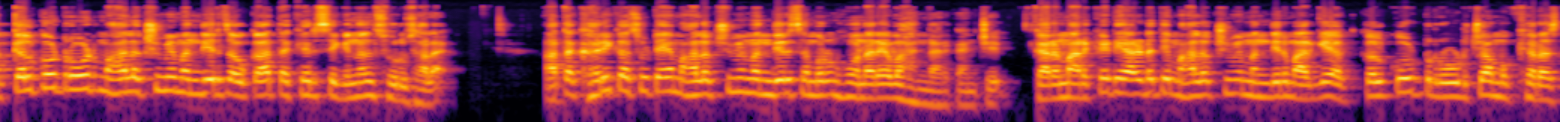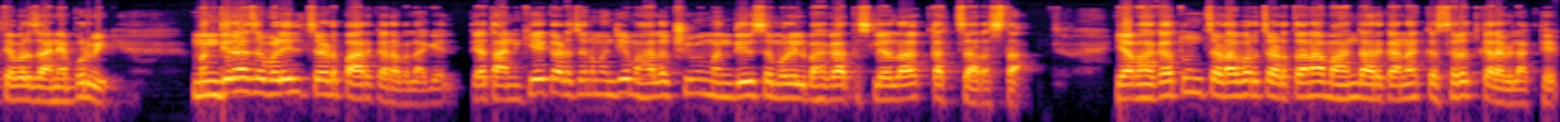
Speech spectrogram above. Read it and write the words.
अक्कलकोट रोड महालक्ष्मी मंदिर चौकात अखेर सिग्नल सुरू झालाय. आता खरी कसोटी आहे महालक्ष्मी मंदिर समोरून होणाऱ्या वाहनधारकांची. कारण मार्केट यार्ड ते महालक्ष्मी मंदिर मार्गे अक्कलकोट रोडच्या मुख्य रस्त्यावर जाण्यापूर्वी मंदिराजवळील चढ पार करावं लागेल. त्यात आणखी एक अडचण म्हणजे महालक्ष्मी मंदिर समोरील भागात असलेला कच्चा रस्ता. या भागातून चढावर चढताना वाहनधारकांना कसरत करावी लागते.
